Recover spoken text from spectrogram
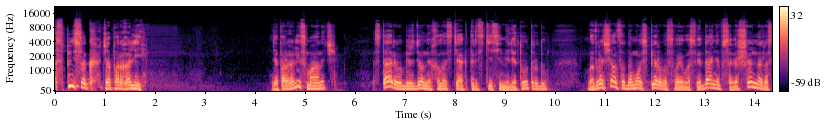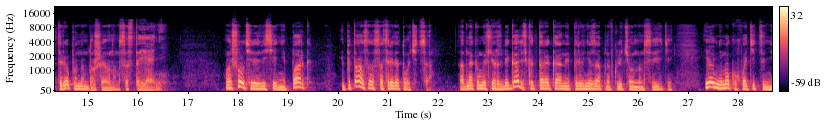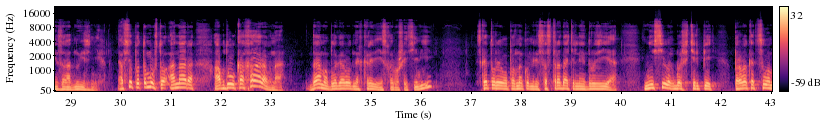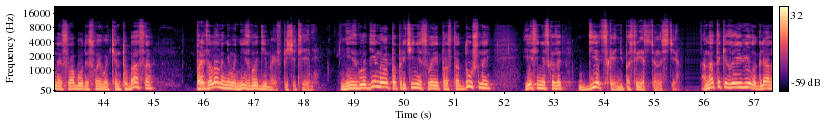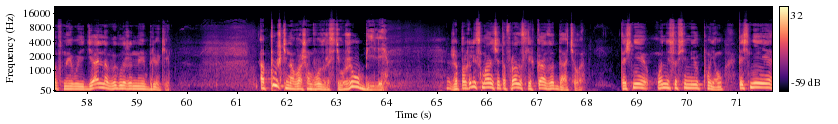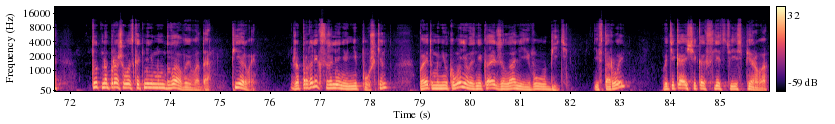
Список Джапаргали. Джапаргали Сманыч, старый убежденный холостяк 37 лет от роду, возвращался домой с первого своего свидания в совершенно растрепанном душевном состоянии. Он шел через весенний парк и пытался сосредоточиться. Однако мысли разбегались, как тараканы при внезапно включенном свете, и он не мог ухватиться ни за одну из них. А все потому, что Анара Абдул-Кахаровна, дама благородных кровей из хорошей семьи, с которой его познакомили сострадательные друзья – не в силах больше терпеть провокационные свободы своего кентубаса, произвела на него неизгладимое впечатление. Неизгладимое по причине своей простодушной, если не сказать детской непосредственности. Она таки заявила, глянув на его идеально выглаженные брюки. «А Пушкина в вашем возрасте уже убили». Жапаргали Сманович эта фраза слегка озадачила – Точнее, он не совсем ее понял. Точнее, тут напрашивалось как минимум два вывода. Первый. Жапаргали, к сожалению, не Пушкин, поэтому ни у кого не возникает желания его убить. И второй, вытекающий как следствие из первого.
